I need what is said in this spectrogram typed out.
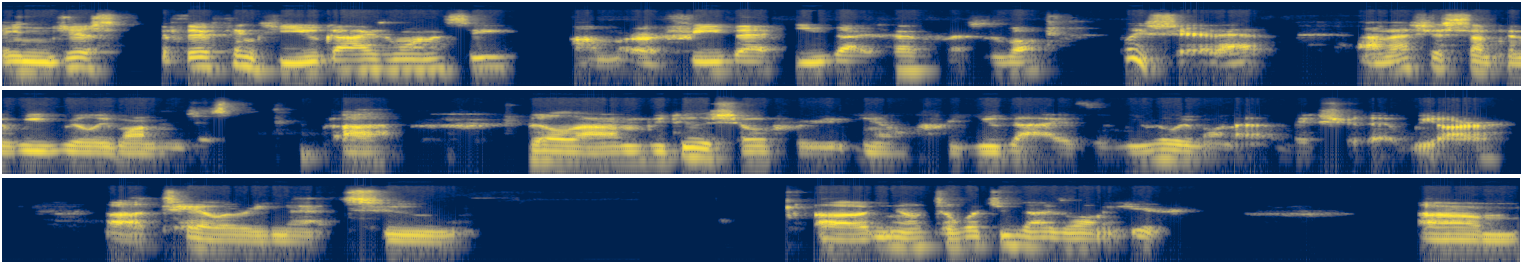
and just if there are things you guys want to see um, or feedback you guys have for us as well, please share that. Um, that's just something we really want to just uh, build on. We do the show for you know for you guys, and we really want to make sure that we are uh, tailoring that to uh, you know, to what you guys want to hear. Um,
